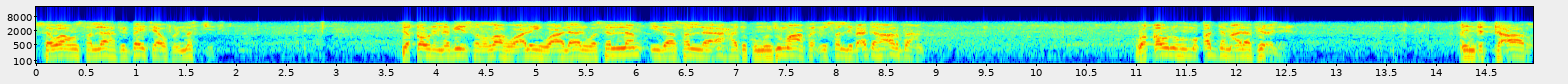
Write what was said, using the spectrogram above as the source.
سواء صلاها في البيت أو في المسجد. لقول النبي صلى الله عليه وعلى آله وسلم إذا صلى أحدكم الجمعة فليصلي بعدها أربعا. وقوله مقدم على فعله عند التعارض.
